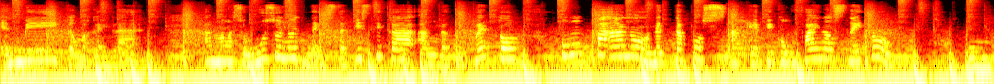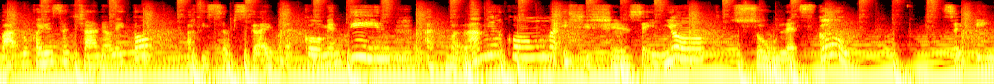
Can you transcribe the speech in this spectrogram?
NBA kamakailan. Ang mga sumusunod na estatistika ang nagkukwento kung paano nagtapos ang epicong finals na ito. Kung bago kayo sa channel na ito, subscribe at comment din at marami akong ma-share sa inyo. So let's go! Sa Game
